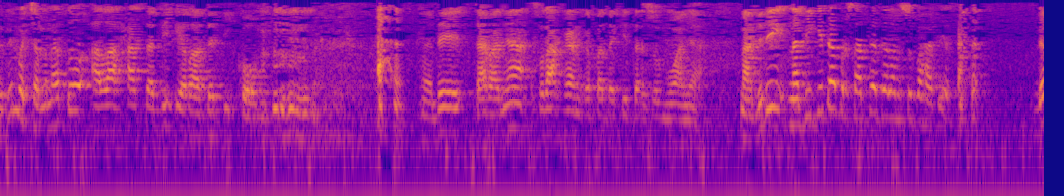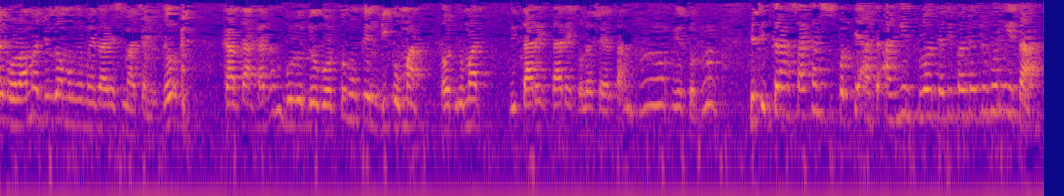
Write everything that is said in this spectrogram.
Jadi macam mana tuh ala hasabi iradatikum. jadi caranya serahkan kepada kita semuanya. Nah, jadi Nabi kita bersabda dalam sebuah hadis dan ulama juga mengomentari semacam itu. Kadang-kadang bulu dubur itu mungkin di umat. Kalau di umat ditarik-tarik oleh setan, gitu. Jadi terasakan seperti ada angin keluar daripada dubur kita.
